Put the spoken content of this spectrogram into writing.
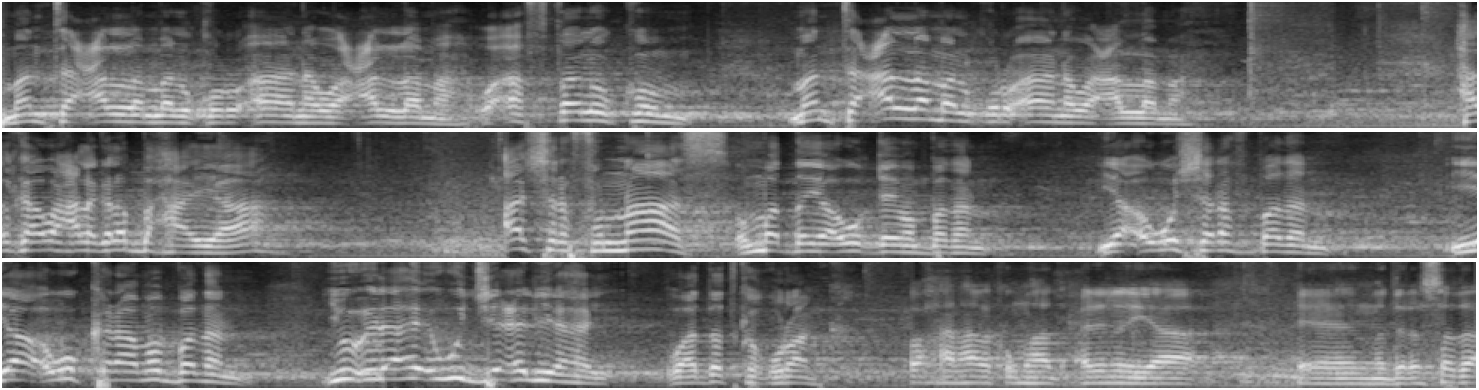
man tacallama alqur'aana wacallamah wa afdalukum man tacallama alqur'aana wacallamah halkaa waxaa lagala baxayaa ashrafu ummadda yaa ugu qiimo badan yaa ugu sharaf badan yaa ugu karaamo badan yuu ilaahay ugu jecel yahay waa dadka qur'aanka. Waxaan halka u mahad celinayaa madrasada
